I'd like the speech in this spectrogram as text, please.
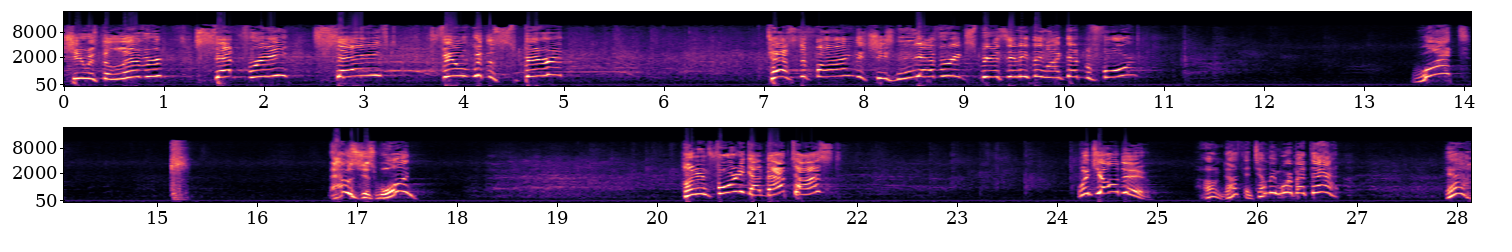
She was delivered, set free, saved, filled with the Spirit, testifying that she's never experienced anything like that before. What? That was just one. 140 got baptized. What'd y'all do? Oh, nothing. Tell me more about that. Yeah.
